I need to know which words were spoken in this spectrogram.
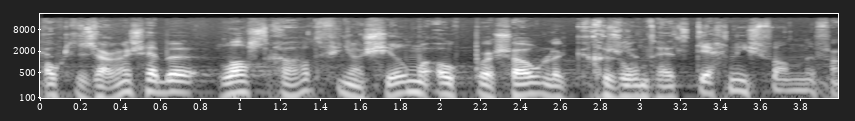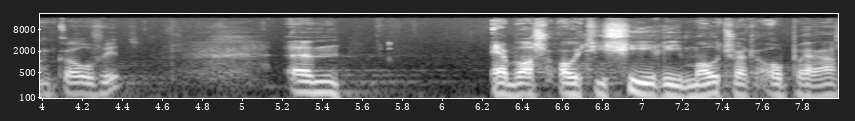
Ook de zangers hebben last gehad, financieel, maar ook persoonlijk gezondheidstechnisch van, van COVID. Ehm, er was ooit die serie Mozart-opera,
